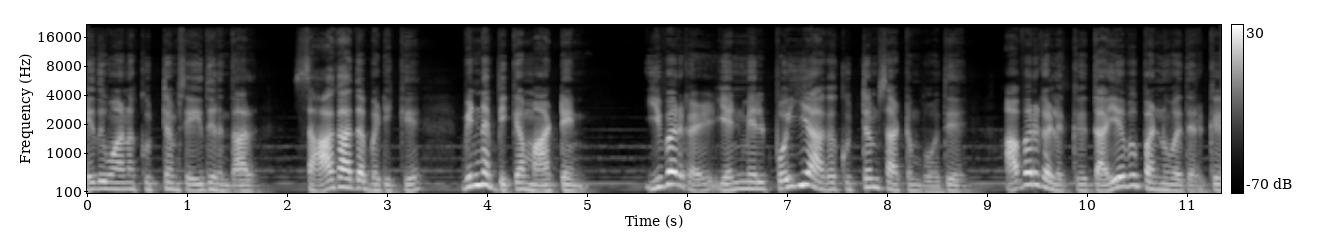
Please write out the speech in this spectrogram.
ஏதுவான குற்றம் செய்திருந்தால் சாகாதபடிக்கு விண்ணப்பிக்க மாட்டேன். இவர்கள் என்மேல் பொய்யாக குற்றம் சாட்டும்போது அவர்களுக்கு தயவு பண்ணுவதற்கு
